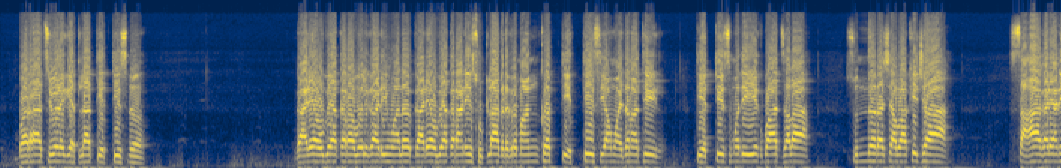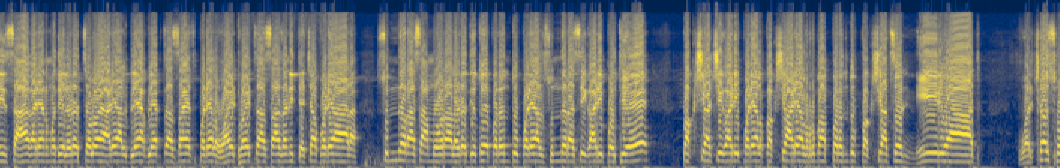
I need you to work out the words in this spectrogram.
बराच वेळ घेतला तेहतीस न गाड्या उभ्या करा बैलगाडी मालक गाड्या उभ्या करा आणि सुटला गड क्रमांक तेहतीस या मैदानातील. तेहतीसमध्ये एक बाद झाला. सुंदर अशा बाकीच्या सहा गाड्या आणि सहा गाड्यांमध्ये लढत चालू आहे. अड्याल ब्लॅक ब्लॅकचा साज पड्याल व्हाईट व्हाईटचा साज आणि त्याच्या पड्याल सुंदर असा मोहरा लढत येतोय. परंतु पड्याल सुंदर अशी गाडी पळतीये. पक्षाची गाडी पड्याल पक्ष अड्याल रुबाब परंतु पक्षाचं निर्वाद वर्चस्व.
